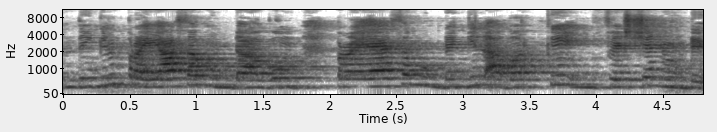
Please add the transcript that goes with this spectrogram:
എന്തെങ്കിലും പ്രയാസം ഉണ്ടാകും പ്രയാസം ഉണ്ടെങ്കിൽ അവർക്ക് ഇൻഫെക്ഷൻ ഉണ്ട്.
